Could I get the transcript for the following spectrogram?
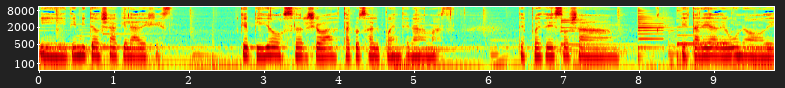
Y te invito ya a que la dejes, que pidió ser llevada hasta cruzar el puente nada más. Después de eso ya es tarea de uno de,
